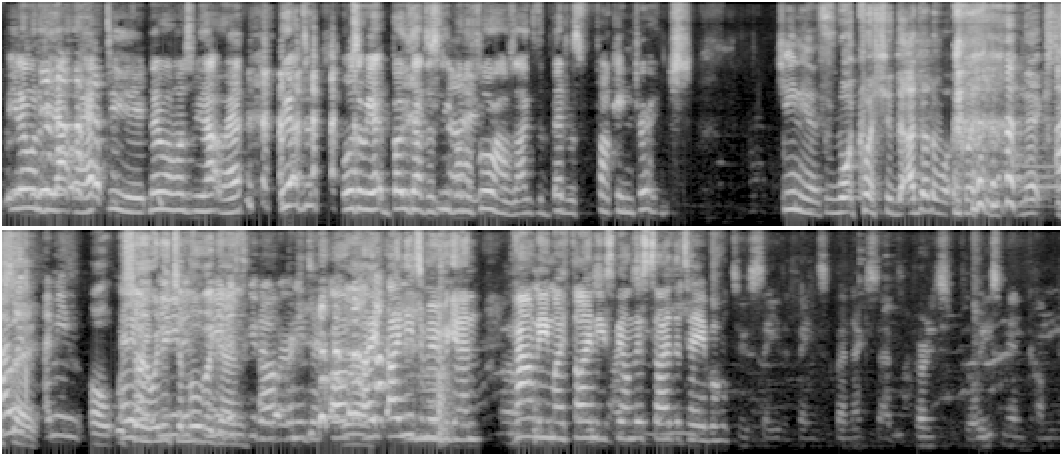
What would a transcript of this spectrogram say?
but you don't want to be that wet, do you? No one wants to be that wet. We had to. Also, we had, both had to sleep on the floor. I was like, the bed was fucking drenched. Genius. What question? I don't know what question next to I say. would. I mean, Oh, Anyway, sorry, we you need to move you to again. Oh, over. I need to. Oh, Yeah. I, I need to move again. Uh, Apparently, my thigh needs to be on this side of the table. To say the things, but next time, police, policemen come here.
